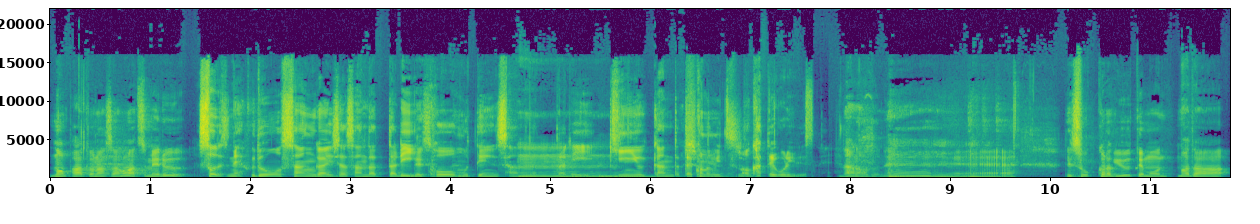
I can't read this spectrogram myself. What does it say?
のパートナーさんを集める。そうですね。不動産会社さんだったり、うん務店さんだったり、金融機関だったり、この3つのカテゴリーですね。なるほどね。でそこから言うてもまだ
